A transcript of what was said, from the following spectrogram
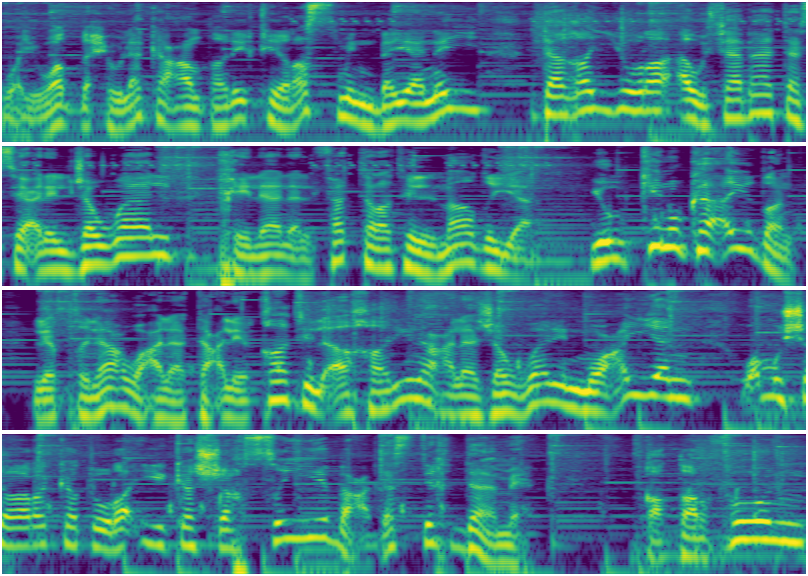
ويوضح لك عن طريق رسم بياني تغير أو ثبات سعر الجوال خلال الفترة الماضية. يمكنك أيضا الاطلاع على تعليقات الآخرين على جوال معين ومشاركة رأيك الشخصي بعد استخدامه. قطرفون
